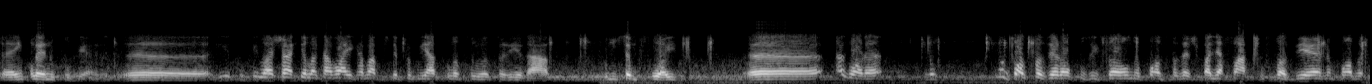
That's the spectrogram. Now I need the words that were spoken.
uh, em pleno poder. Uh, e eu continuo a achar que ele acaba, vai por ser premiado pela sua seriedade, como sempre foi. Uh, agora, não pode fazer oposição, não pode fazer espalhafato por fazer, não pode.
